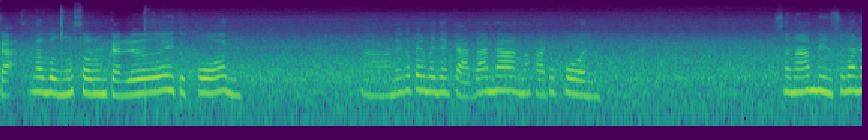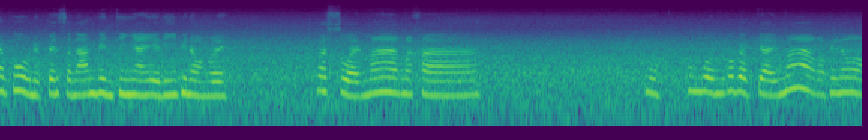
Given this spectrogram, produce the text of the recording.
กะมาเบิ่งมาส้มนำกันเลยทุกคนอ่านี่ก็เป็นบรรยากาศด้านล่างนะคะ ทุกคน สนามบินสุวรรณภูมิเนี่ยเป็นสนามบินที่ใหญ่เอดีพี่น้องเลยว่าสวยมากนะคะโอ้ข้างบนก็แบบใหญ่มากอะพี่น้อง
